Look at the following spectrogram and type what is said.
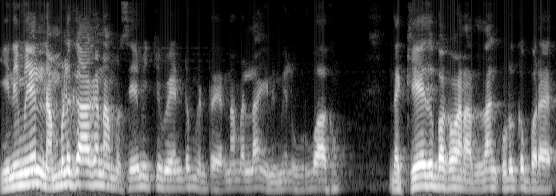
இனிமேல் நம்மளுக்காக நாம் சேமிக்க வேண்டும் என்ற எண்ணமெல்லாம் இனிமேல் உருவாகும். இந்த கேது பகவான் அதை தான் கொடுக்க போகிறார்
